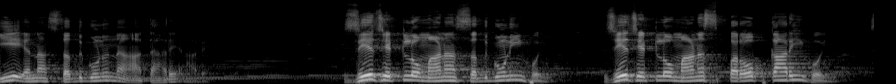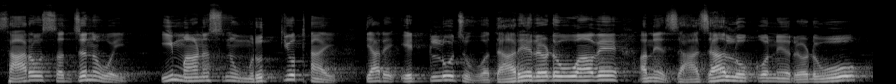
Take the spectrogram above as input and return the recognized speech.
એ એના સદગુણના આધારે આવે. જે જેટલો માણસ સદગુણી હોય જે જેટલો માણસ પરોપકારી હોય, સારો સજ્જન હોય એ માણસનું મૃત્યુ થાય, ત્યારે એટલું જ વધારે રડવું આવે અને ઝાઝા લોકોને રડવું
